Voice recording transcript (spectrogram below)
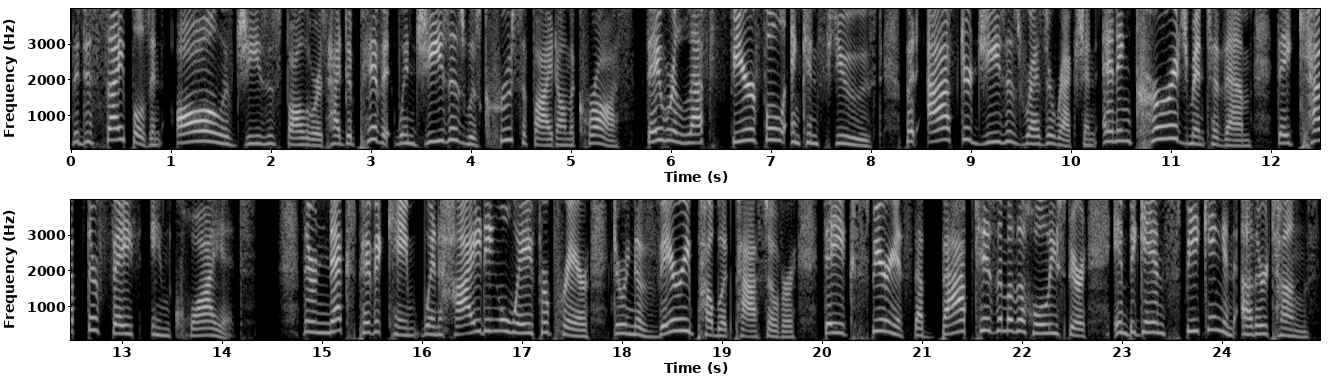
The disciples and all of Jesus' followers had to pivot when Jesus was crucified on the cross. They were left fearful and confused, but after Jesus' resurrection and encouragement to them, they kept their faith in quiet. Their next pivot came when hiding away for prayer during a very public Passover. They experienced the baptism of the Holy Spirit and began speaking in other tongues.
